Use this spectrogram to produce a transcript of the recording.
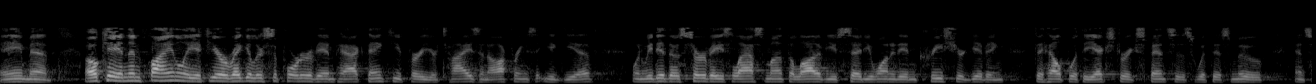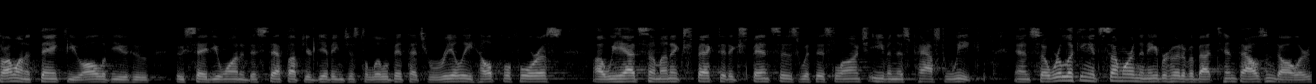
Amen. Okay, and then finally, if you're a regular supporter of Impact, thank you for your tithes and offerings that you give. When we did those surveys last month, a lot of you said you wanted to increase your giving to help with the extra expenses with this move. And so I want to thank you, all of you who, who said you wanted to step up your giving just a little bit. That's really helpful for us. Uh, we had some unexpected expenses with this launch even this past week. And so we're looking at somewhere in the neighborhood of about $10,000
